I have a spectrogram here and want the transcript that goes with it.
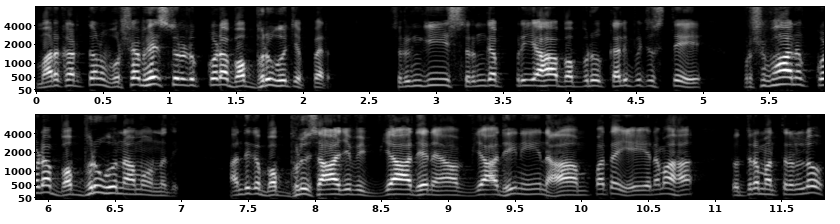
మరొక అర్థం వృషభేశ్వరుడికి కూడా బభ్రువు చెప్పారు. శృంగి శృంగప్రియ బభ్రు కలిపి చూస్తే వృషభానికి కూడా బభ్రువు నామం ఉన్నది. అందుకే బభ్రుసాజ వివ్యాధిన వ్యాధిని నాం పతయే నమ రుద్రమంత్రంలో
